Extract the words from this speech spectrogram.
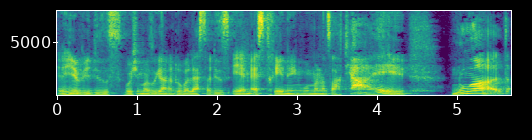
ja hier wie dieses, wo ich immer so gerne drüber läster, dieses EMS-Training, wo man dann sagt, ja, hey, nur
